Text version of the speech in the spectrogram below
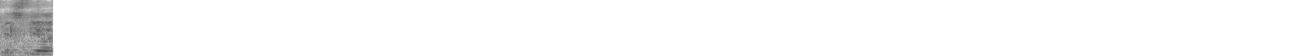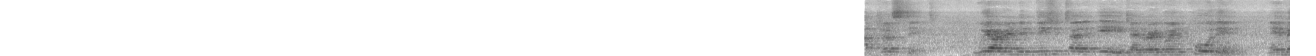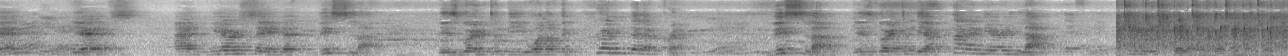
It's still just it. We are in the digital age and we're going coding. Amen? Yes. yes. And we are saying that this life is going to be one of the creme de la creme. This lab is going to be a pioneering lab. Definitely.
